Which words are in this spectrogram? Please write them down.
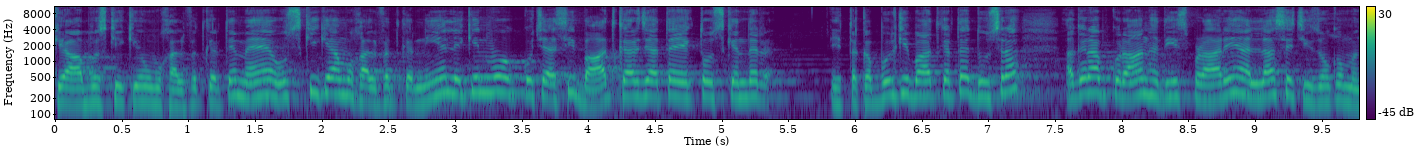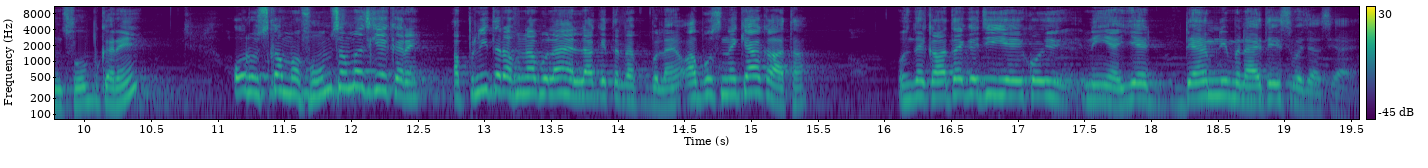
कि आप उसकी क्यों मुखालफत करते हैं? मैं उसकी क्या मुखालफत करनी है? लेकिन वो कुछ ऐसी बात कर जाता है, एक तो उसके अंदर ये तकबुल की बात करता है, दूसरा, अगर आप कुरान, हदीस पढ़ा रहे हैं, अल्लाह से चीज़ों को मनसूब करें और उसका मफहम समझ के करें, अपनी तरफ़ ना बुलाएँ, अल्लाह की तरफ़ बुलाएँ। अब उसने क्या कहा था? उसने कहा था कि जी, ये कोई नहीं है, ये डैम नहीं बनाए थे, इस वजह से आए।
